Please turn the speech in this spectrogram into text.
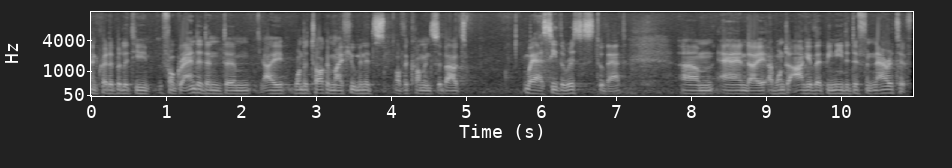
and credibility for granted. And um, I want to talk in my few minutes of the comments about where I see the risks to that. Um, and I, I, want to argue that we need a different narrative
